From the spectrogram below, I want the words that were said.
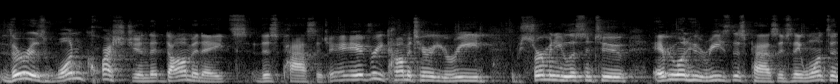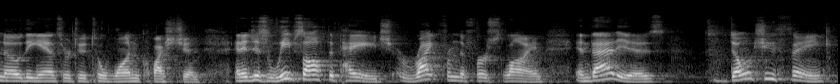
There is one question that dominates this passage. Every commentary you read, every sermon you listen to, everyone who reads this passage, they want to know the answer to, to one question. And it just leaps off the page right from the first line. And that is don't you think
